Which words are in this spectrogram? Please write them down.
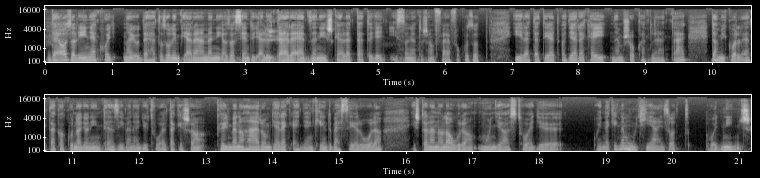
De az a lényeg, hogy na jó, de hát az olimpiára elmenni, az azt jelenti, hogy előtte Igen. erre edzeni is kellett, tehát hogy egy iszonyatosan felfokozott életet élt. A gyerekei nem sokat látták, de amikor látták, akkor nagyon intenzíven együtt voltak, és a könyvben a három gyerek egyenként beszél róla, és talán a Laura mondja azt, hogy hogy nekik nem úgy hiányzott hogy nincs,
